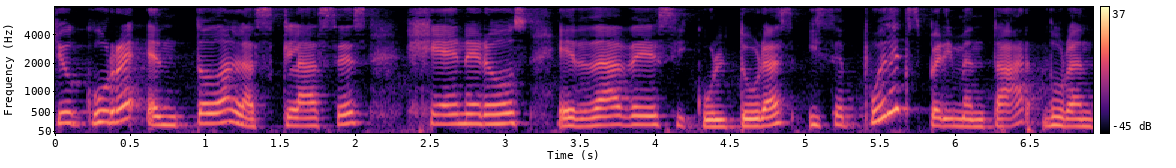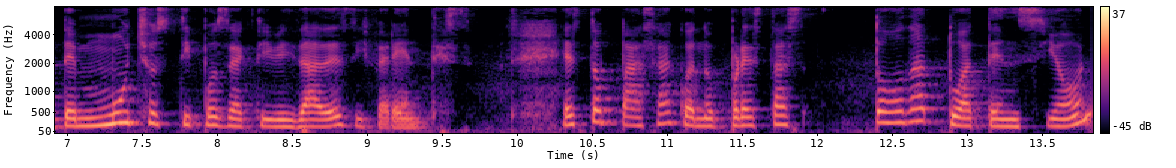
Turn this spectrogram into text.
y ocurre en todas las clases, géneros, edades y culturas y se puede experimentar durante muchos tipos de actividades diferentes. Esto pasa cuando prestas toda tu atención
